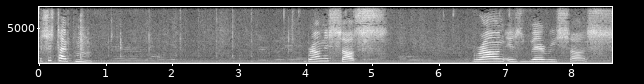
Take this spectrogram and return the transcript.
Let's just type hmm. Brown is sus. Brown is very sus.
